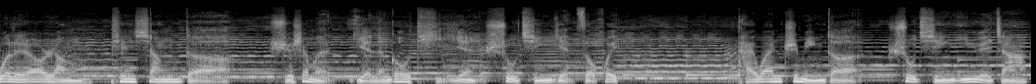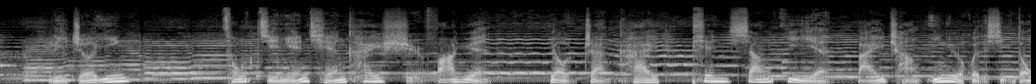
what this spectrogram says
为了要让偏乡的学生们也能够体验竖琴演奏会。台湾知名的竖琴音乐家李哲英，从几年前开始发愿，要展开偏乡义演百场音乐会的行动。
